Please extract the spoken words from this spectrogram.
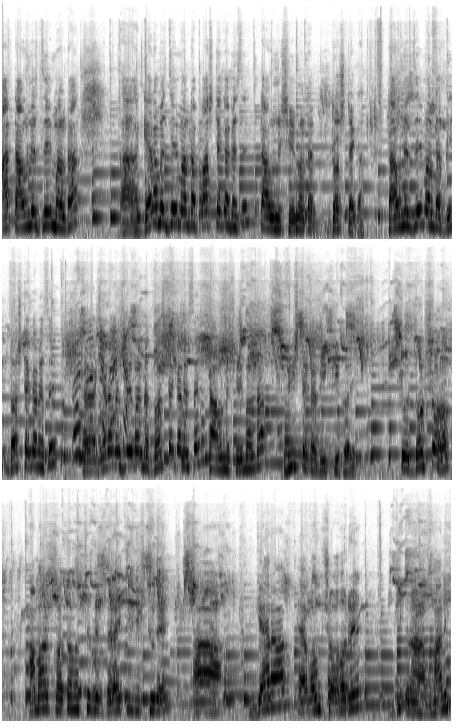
আর টাউনের যে মালটা গ্রামের যে মালটা পাঁচ টাকা বেচে টাউনে সেই মালটা দশ টাকা। টাউনের যে মালটা দশ টাকা আহ, গ্রামের যে মালটা দশ টাকা বেচে টাউনে সেই মালটা বিশ টাকা বিক্রি করে। তো দর্শক আমার কথা হচ্ছে যে ভ্যারাইটি রেস্টুরেন্ট গ্রাম এবং শহরে মালিক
